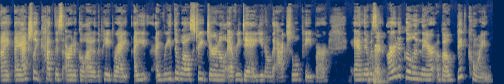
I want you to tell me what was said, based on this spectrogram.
I, I actually cut this article out of the paper. I, I, I read the Wall Street Journal every day, you know, the actual paper. And there was okay. an article in there about Bitcoin.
